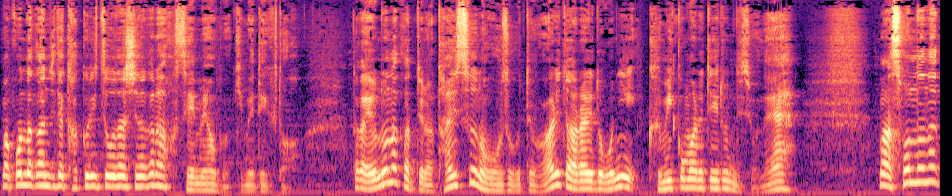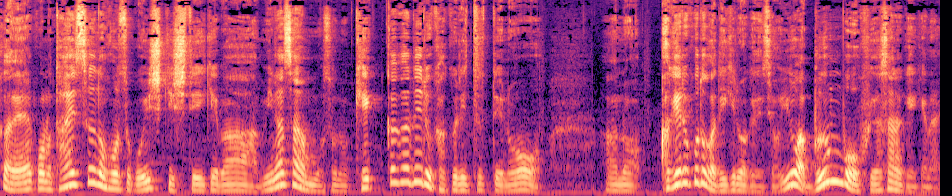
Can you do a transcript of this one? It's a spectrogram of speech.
まあ、こんな感じで確率を出しながら生命保険を決めていくと。だから世の中っていうのは対数の法則っていうのがありとあらゆるところに組み込まれているんですよね。まあそんな中ねこの対数の法則を意識していけば皆さんもその結果が出る確率っていうのをあの上げることができるわけですよ。要は分母を増やさなきゃいけない。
